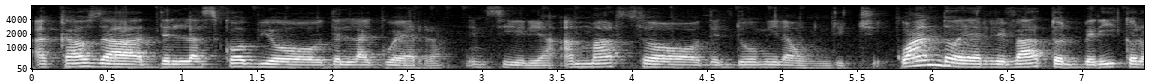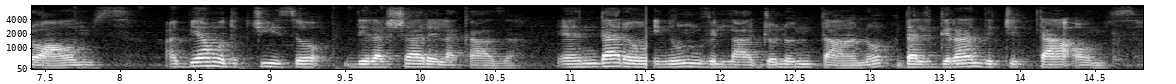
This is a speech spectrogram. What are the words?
a causa dello scoppio della guerra in Siria a marzo del 2011. Quando è arrivato il pericolo a Homs, abbiamo deciso di lasciare la casa e andare in un villaggio lontano dal grande città Homs.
